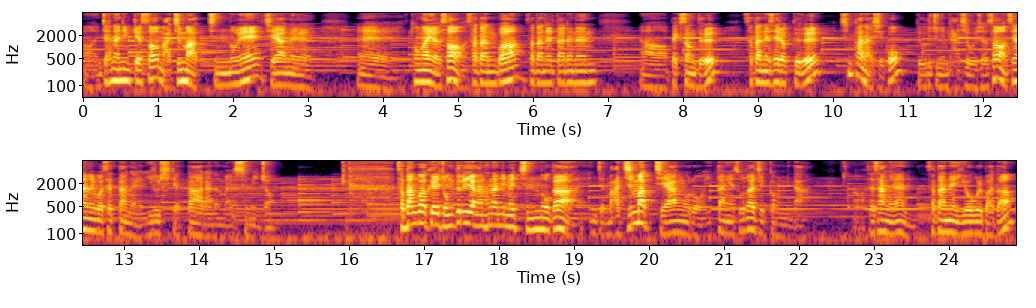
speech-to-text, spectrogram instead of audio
어, 이제 하나님께서 마지막 진노의 재앙을 에, 통하여서 사단과 사단을 따르는 어, 백성들, 사단의 세력들을 심판하시고 우리 주님 다시 오셔서 새 하늘과 새 땅을 이루시겠다라는 말씀이죠. 사단과 그의 종들을 향한 하나님의 진노가 이제 마지막 재앙으로 이 땅에 쏟아질 겁니다. 어, 세상은 사단의 유혹을 받아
